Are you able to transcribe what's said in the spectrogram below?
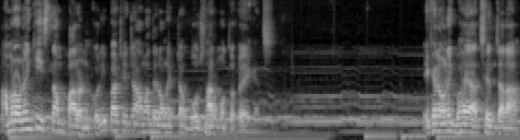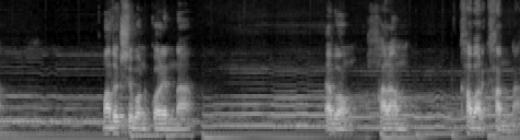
আমরা অনেকেই ইসলাম পালন করি বাট এটা আমাদের অনেকটা বোঝার মতো হয়ে গেছে। এখানে অনেক ভাই আছেন যারা মাদক সেবন করেন না এবং হারাম খাবার খান না।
